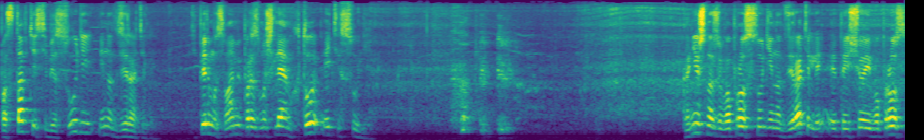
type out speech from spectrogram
Поставьте себе судей и надзирателей. Теперь мы с вами поразмышляем, кто эти судьи. Конечно же, вопрос судей надзирателей это еще и вопрос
